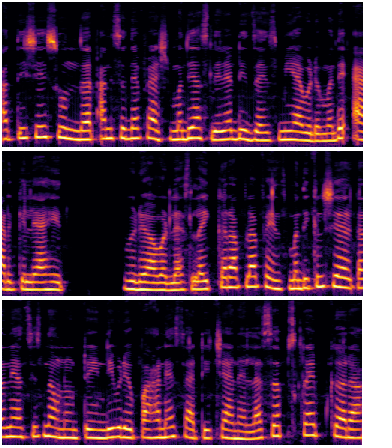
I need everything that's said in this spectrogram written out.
अतिशय सुंदर आणि सध्या फॅशनमध्ये असलेल्या डिझाईन्स मी या व्हिडिओमध्ये ॲड केल्या आहेत. व्हिडिओ आवडल्यास लाईक करा आपल्या फ्रेंड्समध्ये देखील शेअर करा आणि असेच नवनवीन ट्रेंडी व्हिडिओ पाहण्यासाठी चॅनलला सबस्क्राईब करा.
